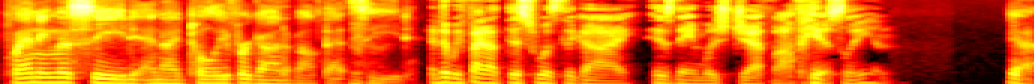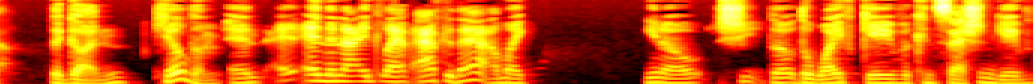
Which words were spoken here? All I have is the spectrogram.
planting the seed, and I totally forgot about that Mhm. seed. And then we find out this was the guy. His name was Jeff, obviously, and Yeah. the gun killed him. And and then I laugh after that. I'm like, you know, she the the wife gave a concession, gave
